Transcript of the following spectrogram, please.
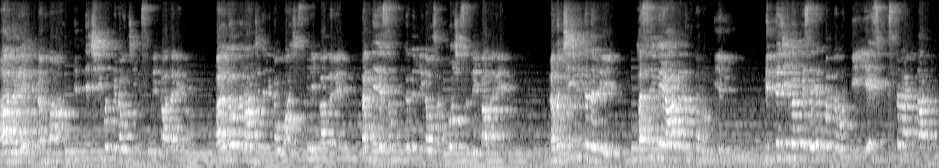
ಆದರೆ ನಮ್ಮ ನಿತ್ಯ ಜೀವಕ್ಕೆ ನಾವು ಜೀವಿಸಬೇಕಾದರೆ, ಪರಲೋಕ ರಾಜ್ಯದಲ್ಲಿ ನಾವು ವಾಸಿಸಬೇಕಾದರೆ, ತಂದೆಯ ಸಮ್ಮುಖದಲ್ಲಿ ನಾವು ಸಂತೋಷಿಸಬೇಕಾದರೆ, ನಮ್ಮ ಜೀವಿತದಲ್ಲಿ ಹಸಿವೆ ಆಗದಂತ ರೊಟ್ಟಿಯನ್ನು ನಿತ್ಯ ಜೀವಕ್ಕೆ ಸೇರ್ಪಟ್ಟ ರೊಟ್ಟಿ ಯೇಸು ಕ್ರಿಸ್ತನಾಗಿದ್ದಾನೆ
